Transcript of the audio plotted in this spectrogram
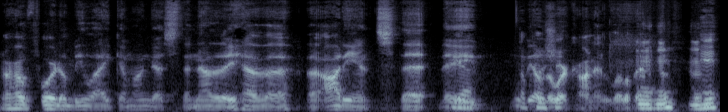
Or hope for it'll be like Among Us. That now that they have a, a audience, that they Yeah. will They'll be able push to it. work on it a little bit. Mm-hmm, and,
